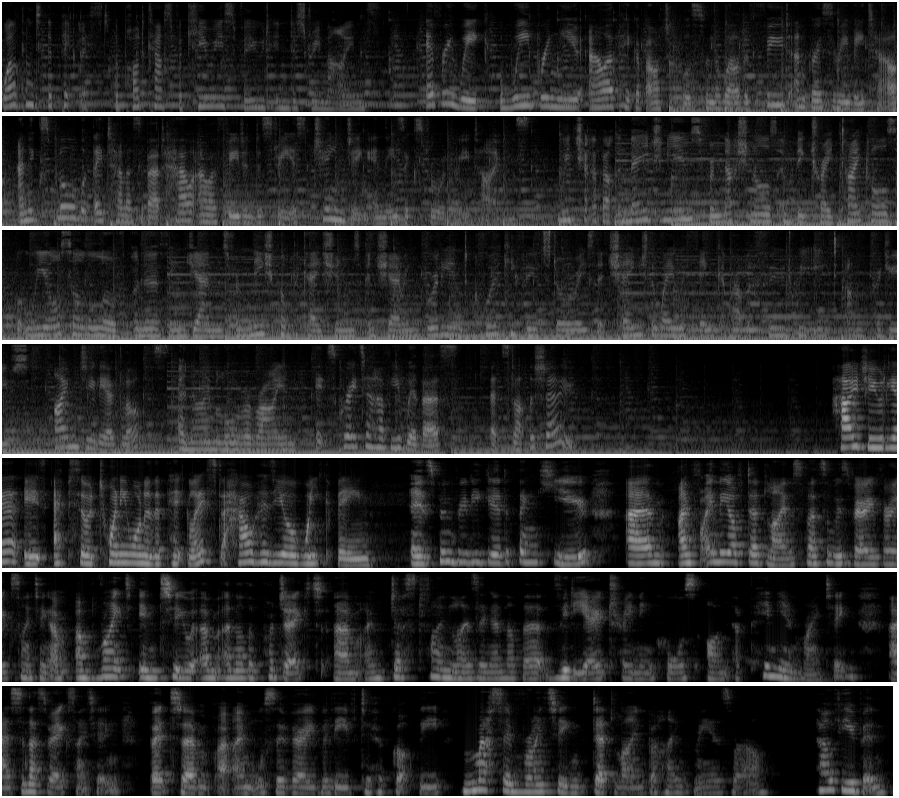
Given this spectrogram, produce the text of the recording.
Welcome to The Pick List, the podcast for curious food industry minds. Every week, we bring you our pick of articles from the world of food and grocery retail and explore what they tell us about how our food industry is changing in these extraordinary times. We chat about the major news from nationals and big trade titles, but we also love unearthing gems from niche publications and sharing brilliant, quirky food stories that change the way we think about the food we eat and produce. I'm Julia Glotz. And I'm Laura Ryan. It's great to have you with us. Let's start the show. Hi, Julia. It's episode 21 of the pick list. How has your week been? It's been really good, thank you. Um, I'm finally off deadline, so that's always very, very exciting. I'm, I'm right into um, another project. Um, I'm just finalising another video training course on opinion writing, uh, so that's very exciting. But um, I'm also very relieved to have got the massive writing deadline behind me as well. How have you been?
